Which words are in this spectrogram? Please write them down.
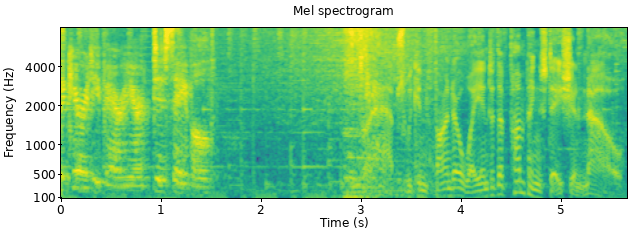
Security barrier disabled. Perhaps we can find our way into the pumping station now.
